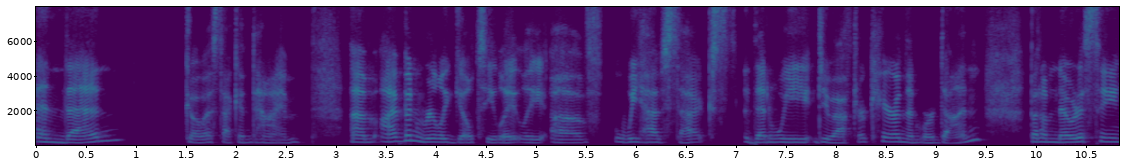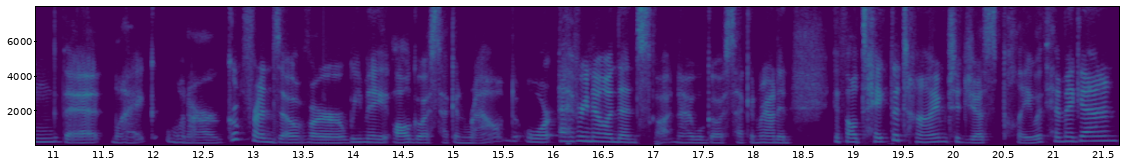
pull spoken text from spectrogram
and then go a second time. Um, I've been really guilty lately of we have sex, then we do aftercare, and then we're done. But I'm noticing that, like, when our girlfriend's over, we may all go a second round, or every now and then Scott and I will go a second round. And if I'll take the time to just play with him again,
